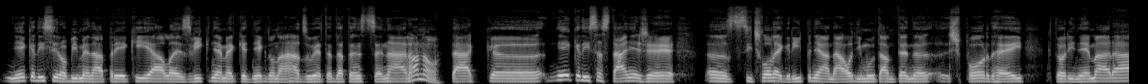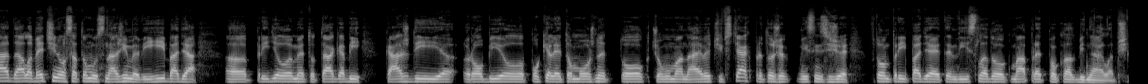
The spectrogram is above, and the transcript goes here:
niekedy si robíme naprieky, ale zvykneme, keď niekto nahadzuje teda ten scenár, ano. tak uh, niekedy sa stane, že uh, si človek rýpne a nahodí mu tam ten šport, hej, ktorý nemá rád, ale väčšinou sa tomu snažíme vyhýbať a uh, pridelujeme to tak, aby každý robil, pokiaľ je to možné, to, k čomu má najväčší vzťah, pretože myslím si, že v tom prípade aj ten výsledok má predpoklad byť najlepší.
